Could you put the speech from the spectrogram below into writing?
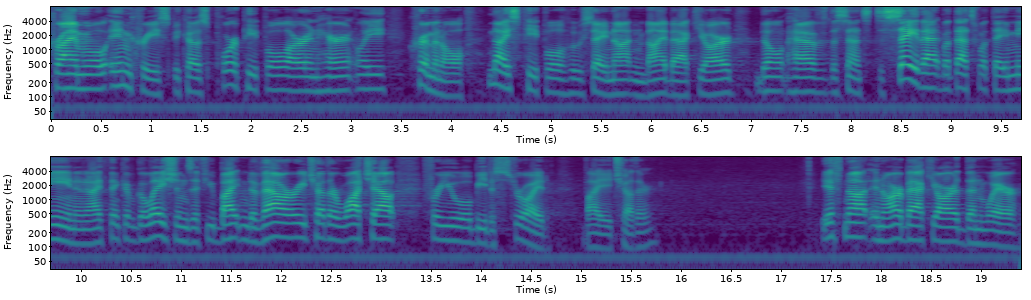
crime will increase because poor people are inherently criminal. Nice people who say, not in my backyard, don't have the sense to say that, but that's what they mean. And I think of Galatians if you bite and devour each other, watch out, for you will be destroyed by each other. If not in our backyard, then where?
